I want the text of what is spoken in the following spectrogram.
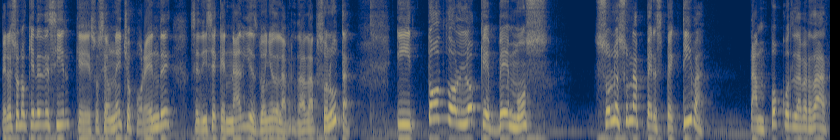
Pero eso no quiere decir que eso sea un hecho, por ende se dice que nadie es dueño de la verdad absoluta. Y todo lo que vemos solo es una perspectiva, tampoco es la verdad.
